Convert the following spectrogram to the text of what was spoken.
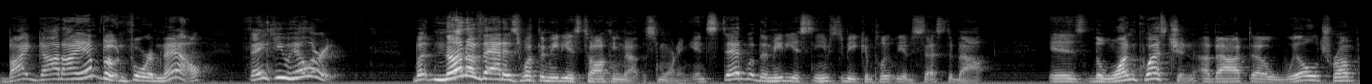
by God, I am voting for him now. Thank you, Hillary. But none of that is what the media is talking about this morning. Instead, what the media seems to be completely obsessed about is the one question about uh, will Trump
